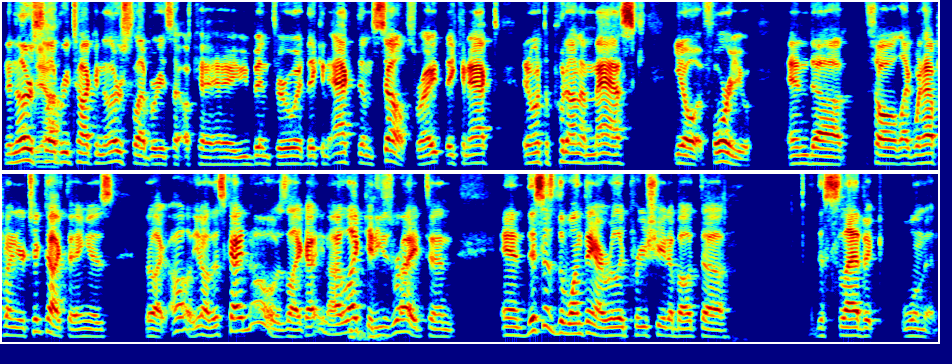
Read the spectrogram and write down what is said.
And another Yeah. celebrity talking to another celebrity, it's like, okay, hey, you've been through it. They can act themselves, right? They can act. They don't have to put on a mask, you know, for you. And uh, so, like, what happened on your TikTok thing is they're like, oh, you know, this guy knows, like, I, you know, I like it. He's right. And and this is the one thing I really appreciate about the the Slavic woman.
